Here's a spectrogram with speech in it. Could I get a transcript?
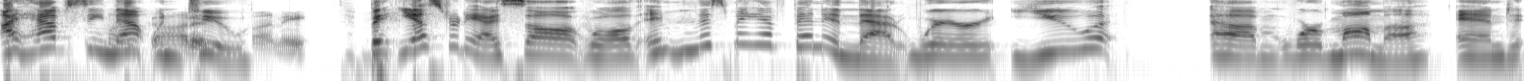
I have seen oh that one God, it's too. funny. But yesterday I saw, well, and this may have been in that where you um, were mama and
